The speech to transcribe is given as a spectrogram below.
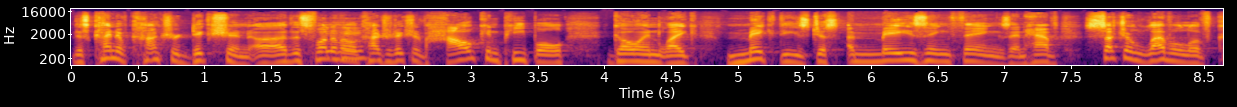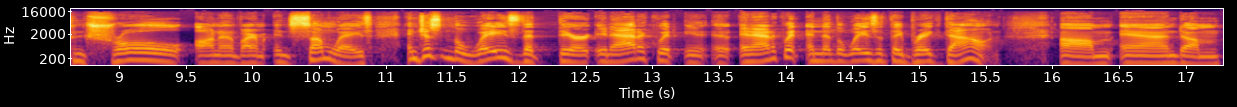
this kind of contradiction, uh, this fundamental contradiction of how can people go and like make these just amazing things and have such a level of control on an environment in some ways, and just in the ways that they're inadequate, uh, inadequate, and then the ways that they break down, um, and um,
